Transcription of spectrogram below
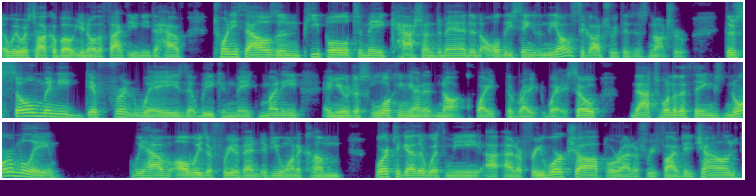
and we always talk about you know the fact that you need to have twenty thousand people to make cash on demand and all these things. And the honest to God truth is, it's not true. There's so many different ways that we can make money, and you're just looking at it not quite the right way. So that's one of the things. Normally, we have always a free event if you want to come work together with me at a free workshop or at a free five day challenge.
